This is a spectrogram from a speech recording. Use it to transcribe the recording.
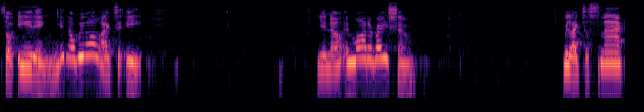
so eating, you know, we all like to eat, you know, in moderation. We like to snack.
